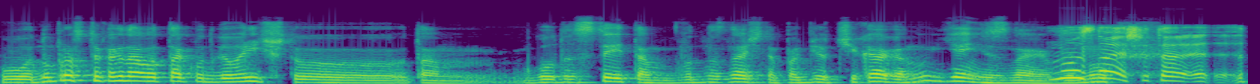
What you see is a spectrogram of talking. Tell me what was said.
Вот. Ну, просто когда вот так вот говорить, что там Golden State там однозначно побьет Чикаго, ну, я не знаю. Ну, ну знаешь, это, это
